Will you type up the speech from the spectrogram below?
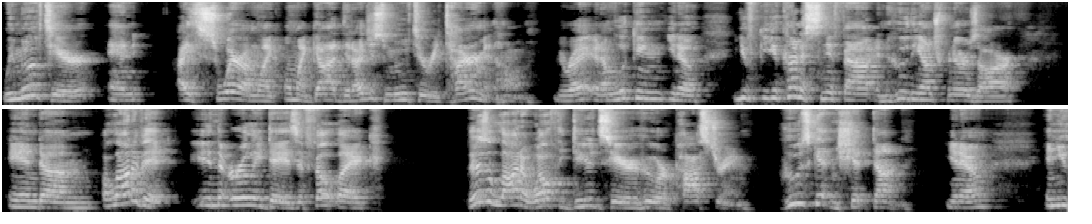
we moved here and I swear I'm like, oh my God, did I just move to a retirement home? Right. And I'm looking, you know, you you kind of sniff out and who the entrepreneurs are. And um, a lot of it in the early days, it felt like there's a lot of wealthy dudes here who are posturing. Who's getting shit done? You know? And you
